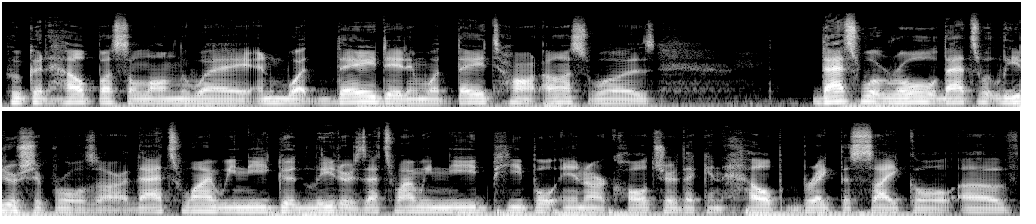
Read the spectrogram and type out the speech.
who could help us along the way. And what they did and what they taught us was that's what role that's what leadership roles are. That's why we need good leaders. That's why we need people in our culture that can help break the cycle of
